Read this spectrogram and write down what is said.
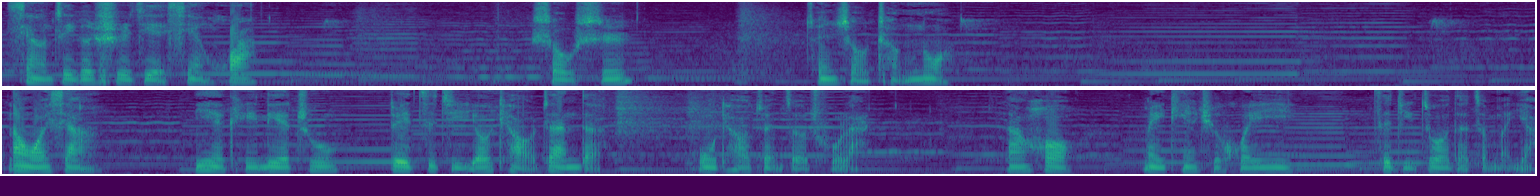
向这个世界献花，守时，遵守承诺。那我想，你也可以列出对自己有挑战的五条准则出来。然后每天去回忆自己做的怎么样。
